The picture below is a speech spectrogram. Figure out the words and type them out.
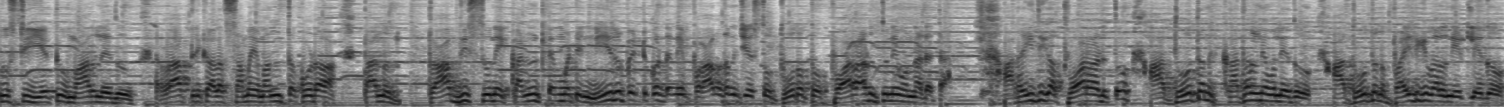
దృష్టి ఎటు మారలేదు. రాత్రికాల సమయం అంతా కూడా తాను ప్రార్థిస్తూనే కంటెమ్మటి నీరు పెట్టుకుంటూనే ప్రార్థన చేస్తూ దూరంతో పోరాడుతూనే ఉన్నాడట. ఆ రైతుగా పోరాడుతూ ఆ దూతను కదలనివ్వలేదు ఆ దూతను బయటికి వెళ్ళనీయట్లేదు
